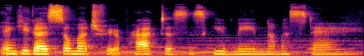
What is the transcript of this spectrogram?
Thank you guys so much for your practice this evening. Namaste.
